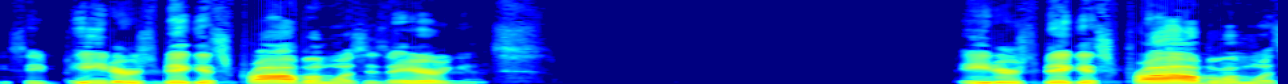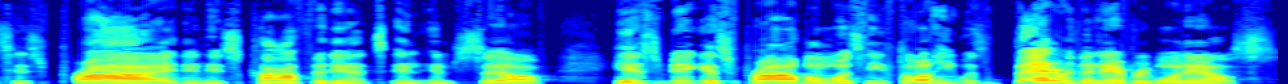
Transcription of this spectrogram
You see, Peter's biggest problem was his arrogance. Peter's biggest problem was his pride and his confidence in himself. His biggest problem was he thought he was better than everyone else.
